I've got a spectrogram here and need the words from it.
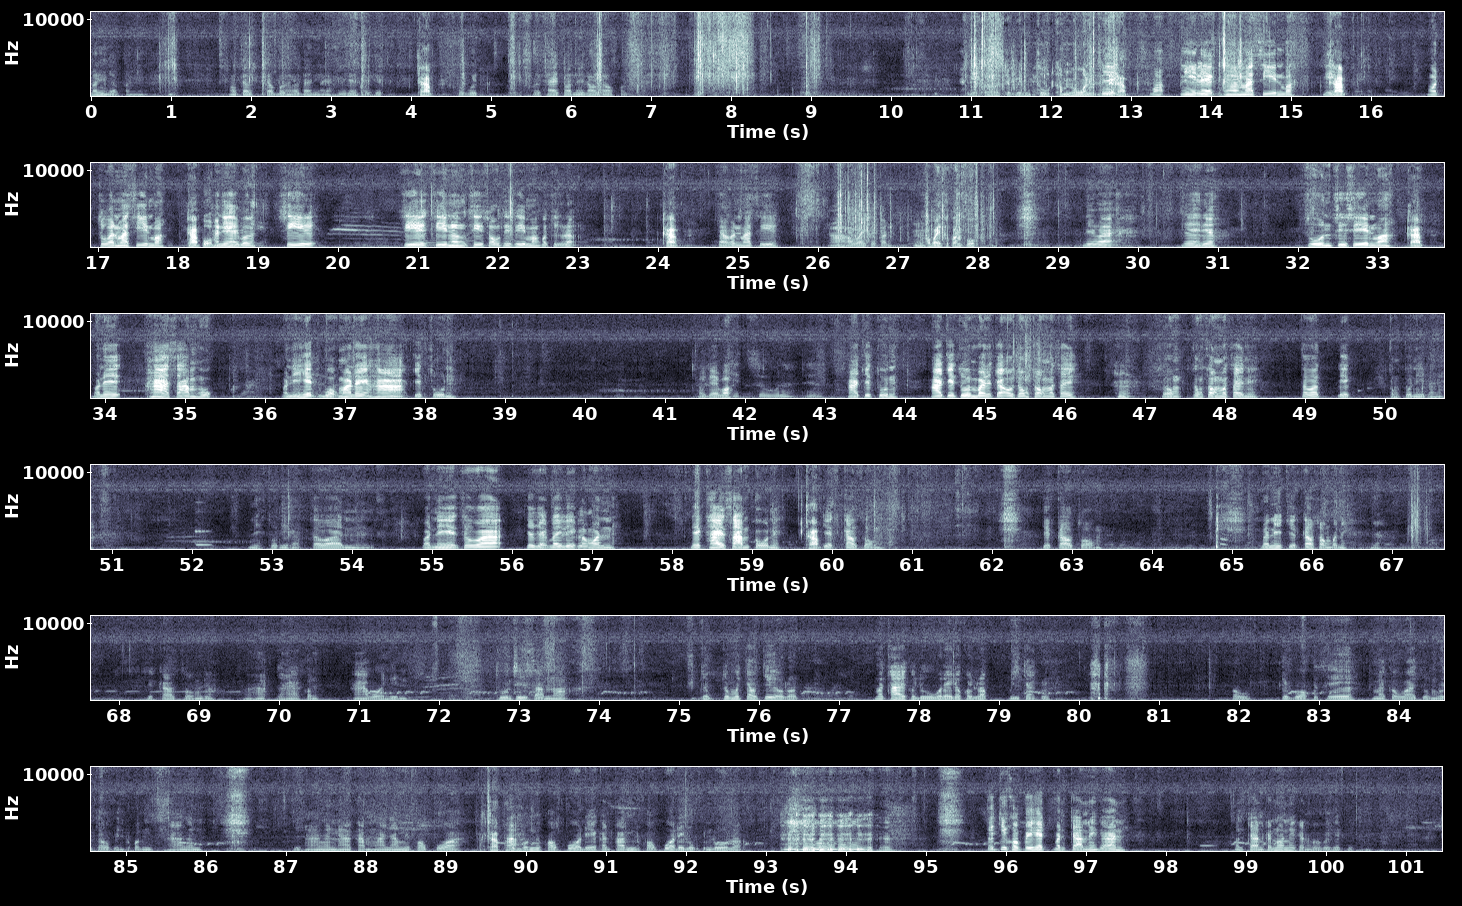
มันอยากกันเอาเจ้าเจ้าเบิ้งเราได้นี่นะไม่ใช่ข่อยเห็ดครับข่อยพูดข่อยใช่ตอนนี้เราเราก่อน อันนี้ ก็จะเป็นสูตรคำนวณนะครับ บ่นี่เลขมันมาซีนบ่นี่ครับ หมดส่วนมาซีนบ่ครับผม อันนี้ให้เบิ้งสี่สี่สี่หนึ่งสี่สองสี่สี่มันก็ถึงแล้วครับแต่มันมาสี่เอาเอาไว้ซะก่อนอืมเอาไปสักก่อนปู่นี่ว่าเนี่ยเดี๋ยวศูนย์สี่สี่วะครับ วันนี้ห้าสามหกวันนี้เฮ็ดบวกมาได้ห้าเจ็ดศูนย์ เข้าใจปะเจ็ดศูนย์จ้ะห้าเจ็ดศูนย์ห้าเจ็ดศูนย์บัดนี้จะเอาสองสองมาใส่อืม สองสองสองมาใส่นี่ แต่ว่าเลขต้องตัวนี้แล้วนะนี่ตัวนี้ละแต่ว่าอันวันนี้ถือว่าเจะอยากได้เลขรางวัลเลขท้ายสามตัวนี่ ครับเจ็ดเก้าสองเจ็ดเก้าสองบันนี้เจ็ดเก้าสองบันนี้เนี่ยเจ็ดเก้าสองเดี๋ยวนะฮะจะหาคน หาบ่เห็นศูนย์สี่สามเนาะจะทุ่มมาเจ้าเจ้ารถมาทายก็ดูว่าใดแล้วก็รับมีจักเลยเขาไปบอกก็ซื้อหมายก็ว่าชุ่มมาเจ้าเป็นคนหาเงินสิหาเงินหาคำหาหยังมีครอบครัวครับพผระมบ่มีครอบครัวเด็กกันพระมีครอบครัวได้ลูกเป็นโลแล้ว แล้วที่เขาไปเฮ็ดวันจันทร์ให้กันวันจันทร์กันนอนให้กันเขาไปเฮ็ดให้กัน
